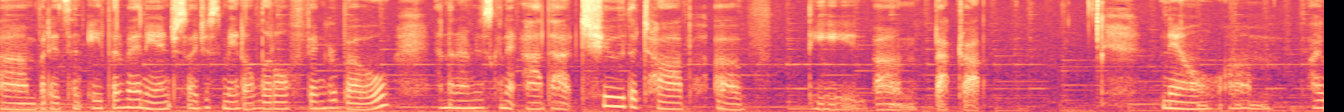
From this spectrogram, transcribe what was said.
um, but it's an eighth of an inch, so I just made a little finger bow, and then I'm just going to add that to the top of the um, backdrop. Now, um, I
